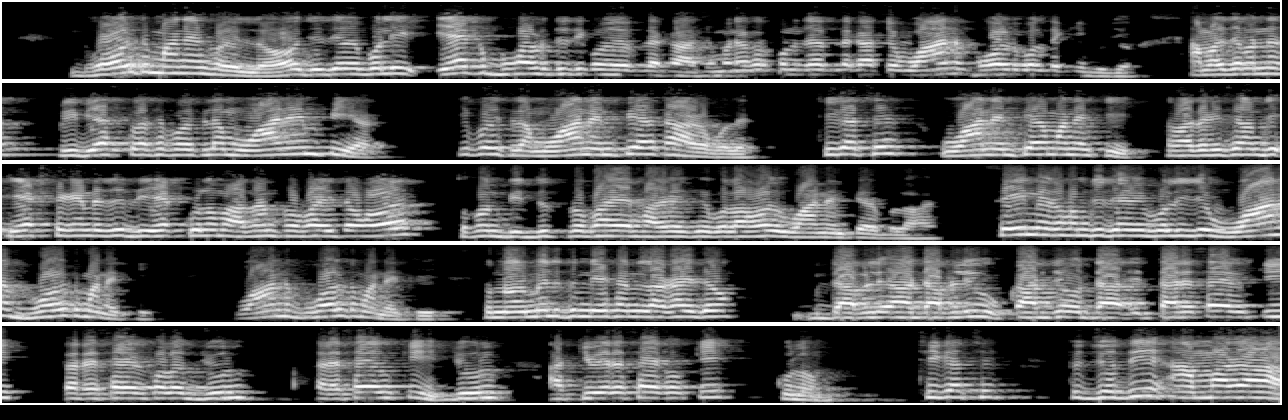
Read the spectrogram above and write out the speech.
ভোল্ট মানে হইল, যদি আমি বলি এক ভোল্ট যদি কোনো জায়গায় লেখা আছে, মনে করো কোনো জায়গায় লেখা আছে ওয়ান ভোল্ট বলতে কি বুঝো? আমরা যেমন প্রিভিয়াস ক্লাসে পড়েছিলাম ওয়ান এম্পিয়ার কি পড়েছিলাম? ওয়ান এম্পিয়ার কাকে বলে? ঠিক আছে? ওয়ান এম্পিয়ার মানে কি? আমরা দেখেছিলাম যে এক সেকেন্ডে যদি এক কুলম আধান প্রবাহিত হয়, তখন বিদ্যুৎ প্রবাহের হারকে কি বলা হয়? ওয়ান এম্পিয়ার বলা হয়। সেই এরকম যদি আমি বলি যে ওয়ান ভোল্ট মানে কি? ওয়ান ভোল্ট মানে কি? তো নর্মালি তুমি এখানে লাগাই দাও। ডাব্লিউ ডাব্লিউ কার্য তার এসআই কি? তার এসআই হলো জুল, তার এসআই কি? জুল, আর কিউ এর কি? কুলম ঠিক আছে? তো যদি আমরা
